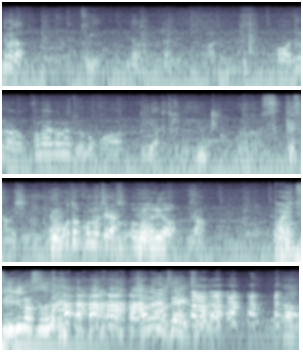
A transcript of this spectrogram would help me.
でまた次板川さんと二人でああでもあのこの間のやつ呼ぼうかってやった時に、うん。俺なんかすっげえ寂しい、なんか男のジェラシー、うん。わかるよいやあいついります？喋りもせえへんくせにあ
